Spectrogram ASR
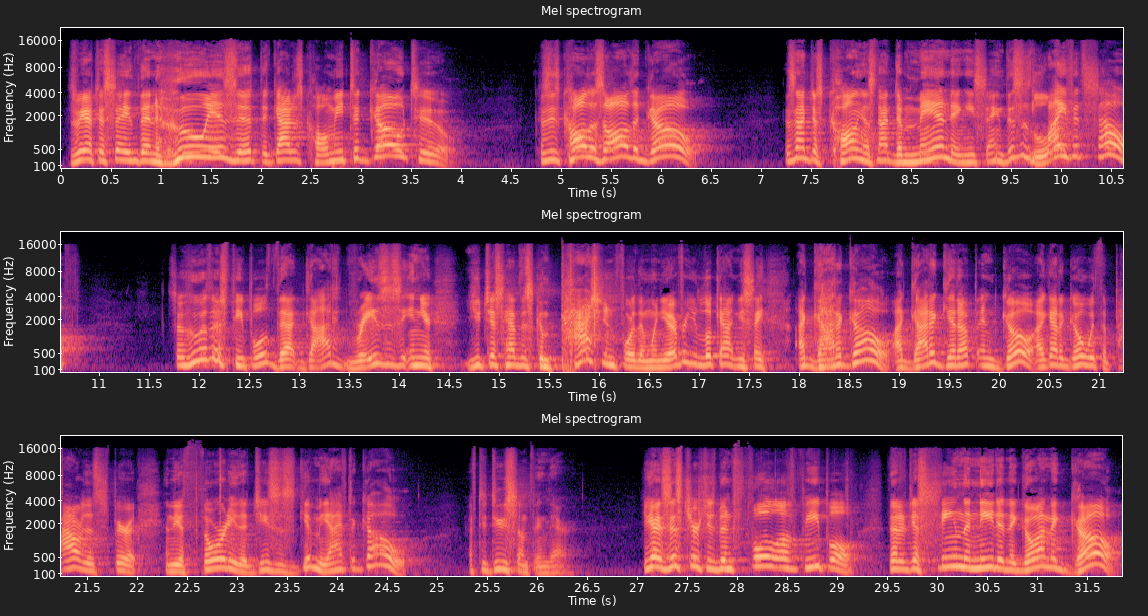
is we have to say, then who is it that God has called me to go to? Because He's called us all to go. It's not just calling us, not demanding. He's saying, this is life itself. So, who are those people that God raises in your, you just have this compassion for them whenever you look out and you say, I gotta go. I gotta get up and go. I gotta go with the power of the Spirit and the authority that Jesus has given me. I have to go. I have to do something there. You guys, this church has been full of people that have just seen the need and they go and they go.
